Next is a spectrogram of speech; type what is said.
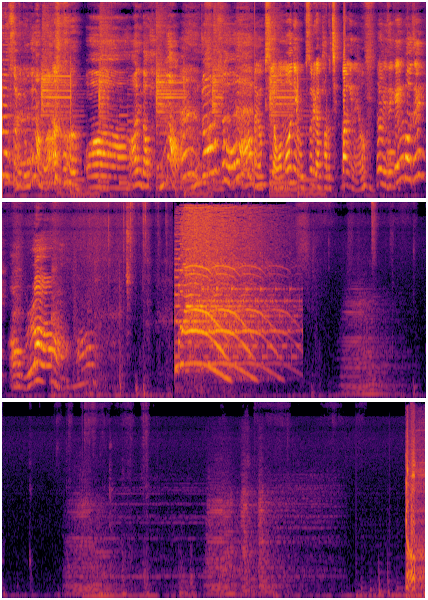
목소리 녹음한 거야? 와, 아니 나 엄마 뭔줄 알았어. 아, 역시 어머니 목소리가 바로 직방이네요. 그럼 이제 깬 거지? 아 몰라. 아. 아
